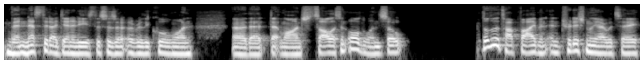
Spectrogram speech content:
Then nested identities. This is a, a really cool one uh, that that launched. Solace, an old one. So those are the top five, and, and traditionally, I would say,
